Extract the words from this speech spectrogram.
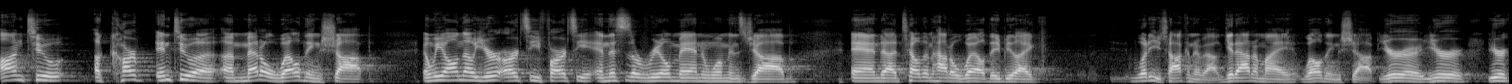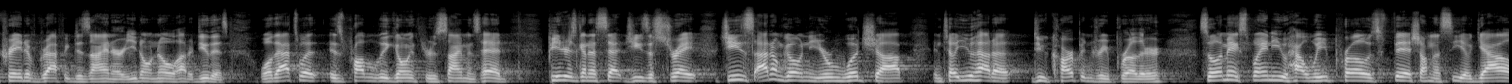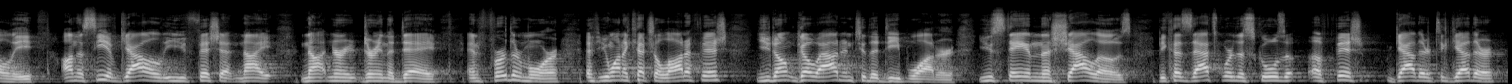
onto a carp into a, a metal welding shop. And we all know you're artsy fartsy and this is a real man and woman's job. And uh, tell them how to weld. They'd be like what are you talking about? Get out of my welding shop. You're, you're, you're a creative graphic designer. You don't know how to do this. Well that's what is probably going through simon's head Peter's going to set Jesus straight. Jesus, I don't go into your wood shop and tell you how to do carpentry, brother. So let me explain to you how we pros fish on the Sea of Galilee. On the Sea of Galilee, you fish at night, not during the day. And furthermore, if you want to catch a lot of fish, you don't go out into the deep water. You stay in the shallows because that's where the schools of fish gather together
